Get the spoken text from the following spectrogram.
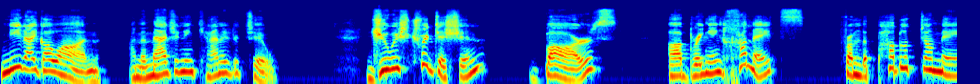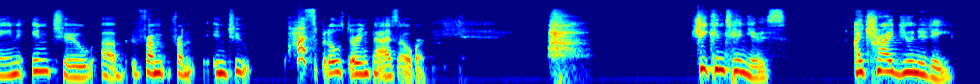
Need I go on? I'm imagining Canada too. Jewish tradition, bars, uh, bringing chametz from the public domain into uh, from from into hospitals during Passover. she continues I tried unity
